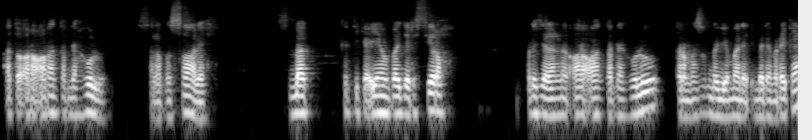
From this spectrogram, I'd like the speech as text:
atau orang-orang terdahulu, salafus saleh. Sebab ketika ia mempelajari sirah perjalanan orang-orang terdahulu termasuk bagaimana ibadah mereka,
